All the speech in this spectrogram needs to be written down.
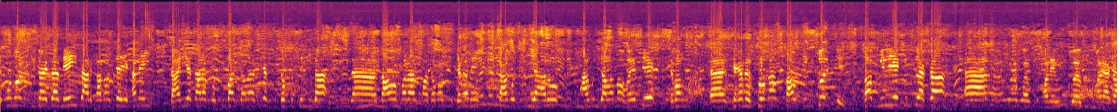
এগোনোর বিষয়টা নেই, তার কারণ হচ্ছে এখানেই দাঁড়িয়ে তারা প্রতিবাদ জানাচ্ছে বিশ্বপত্রিকা দাও করার পাশাপাশি সেখানে কাগজ দিয়ে আরও আগুন জ্বালানো হয়েছে এবং সেখানে স্লোগান সাউটিং চলছে। সব মিলিয়ে কিন্তু একটা মানে মানে একটা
